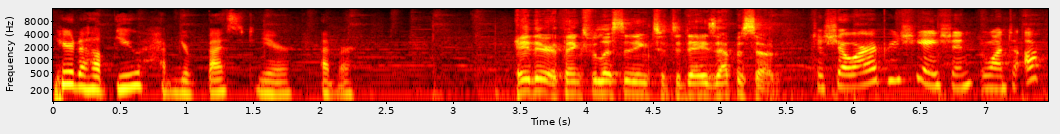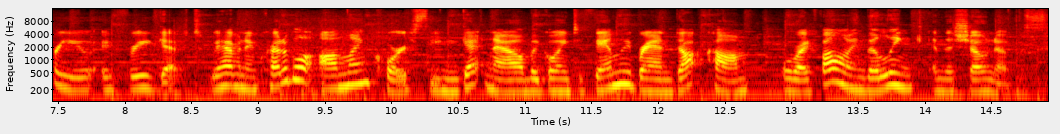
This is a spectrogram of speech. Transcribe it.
here to help you have your best year ever. Hey there, thanks for listening to today's episode. To show our appreciation, we want to offer you a free gift. We have an incredible online course you can get now by going to familybrand.com or by following the link in the show notes.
